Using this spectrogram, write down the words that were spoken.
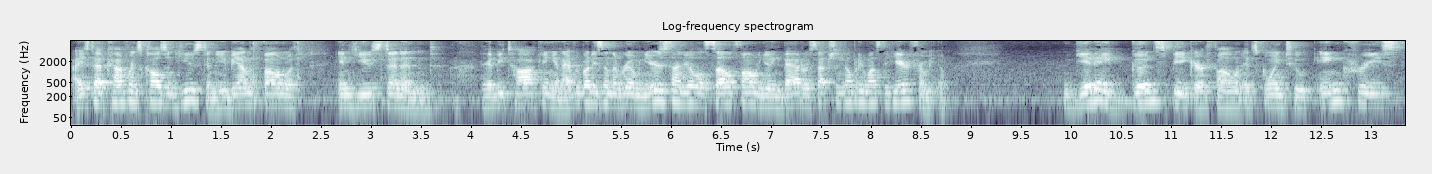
I used to have conference calls in Houston. You'd be on the phone with in Houston and they'd be talking and everybody's in the room and you're just on your little cell phone getting bad reception. Nobody wants to hear from you. Get a good speaker phone. It's going to increase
